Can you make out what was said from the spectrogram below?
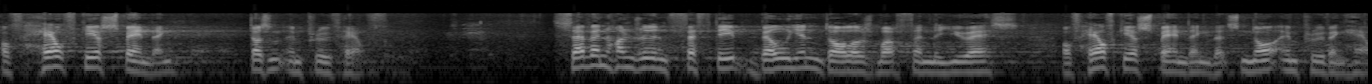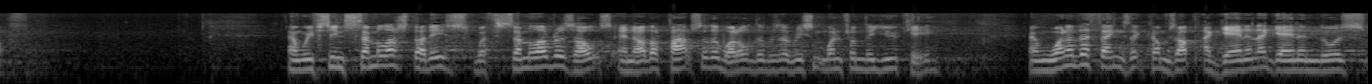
of healthcare spending doesn't improve health. $750 billion worth in the US of healthcare spending that's not improving health. And we've seen similar studies with similar results in other parts of the world. There was a recent one from the UK. And one of the things that comes up again and again in those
